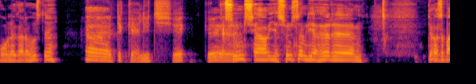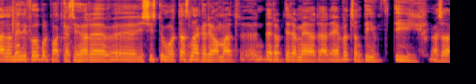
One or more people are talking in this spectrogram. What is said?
Rune, kan du huske det? Uh, det kan jeg lige tjekke. Jeg synes, jeg, jeg synes nemlig, jeg hørte... Uh, det var så bare en almindelig fodboldpodcast, jeg hørte uh, i sidste uge, der snakkede det om, at uh, netop det der med, at, at Everton, de, de, altså,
